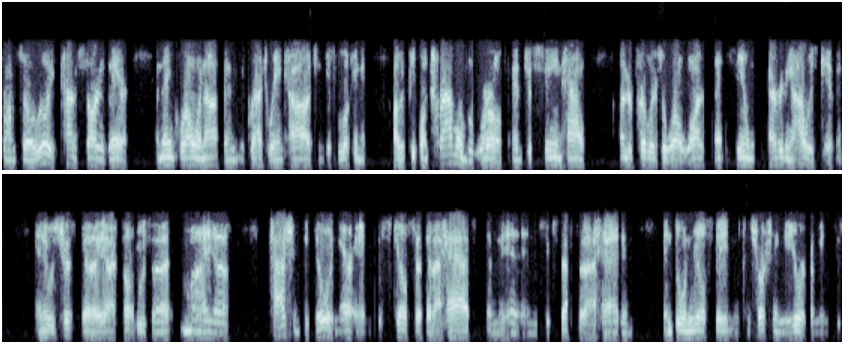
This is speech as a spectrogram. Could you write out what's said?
from. So it really kind of started there, and then growing up and graduating college and just looking at other people and traveling the world and just seeing how underprivileged the world was and seeing everything I was given and it was just uh, yeah, I thought it was uh, my uh, passion to do it, and, and the skill set that I had, and the, and the success that I had, and in doing real estate and construction in New York. I mean, the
